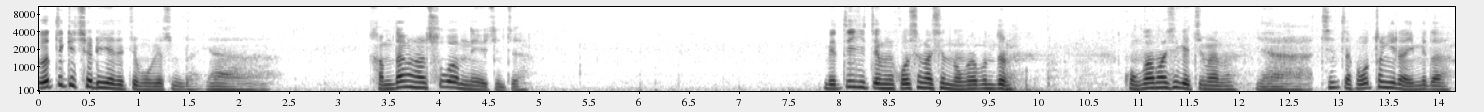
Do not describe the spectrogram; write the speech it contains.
어떻게 처리해야 될지 모르겠습니다 야 감당을 할 수가 없네요 진짜 멧돼지 때문에 고생하시는 농가분들 공감하시겠지만, 야 진짜 보통 일 아닙니다.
